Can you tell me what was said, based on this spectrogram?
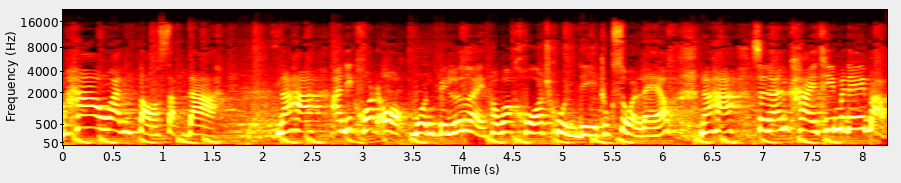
ำ5วันต่อสัปดาห์นะคะ อันนี้โค้ดออกบนไปเรื่อย เพราะว่าโค้ดหุ่นดีทุกส่วนแล้วนะคะ ฉะนั้นใครที่ไม่ได้แบบ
